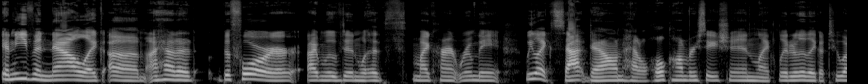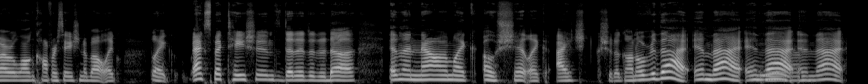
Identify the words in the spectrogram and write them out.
and even now, like, um, I had a before I moved in with my current roommate, we like sat down, had a whole conversation, like literally like a two hour long conversation about like like expectations, da da da da da. And then now I'm like, oh shit, like I sh- should have gone over that and that and that Yeah. and that.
